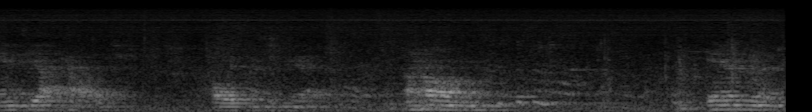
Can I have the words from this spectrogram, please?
Antioch College. Always messes me up. Um, in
